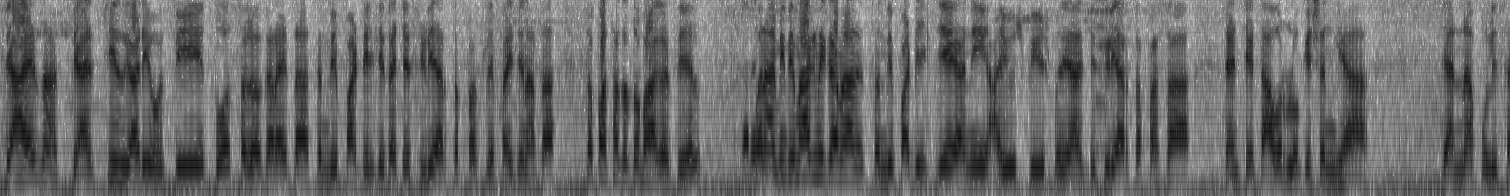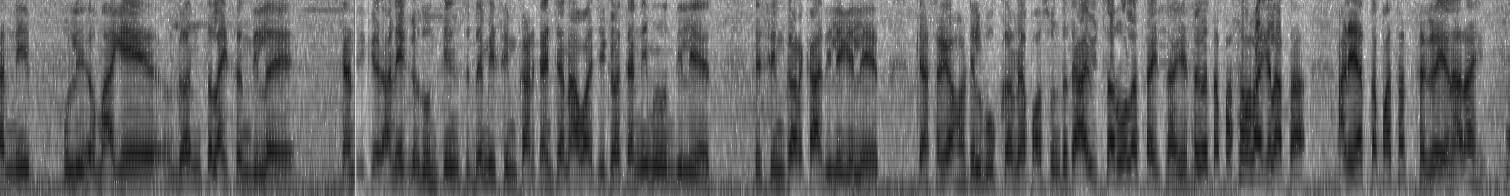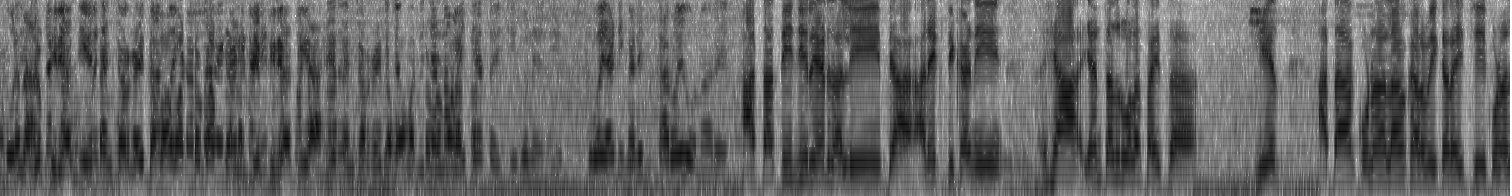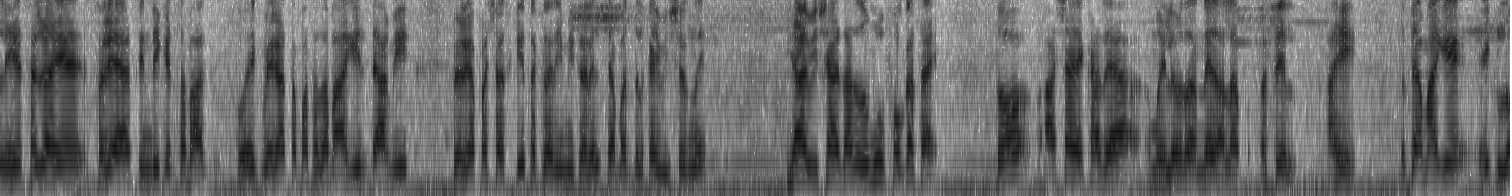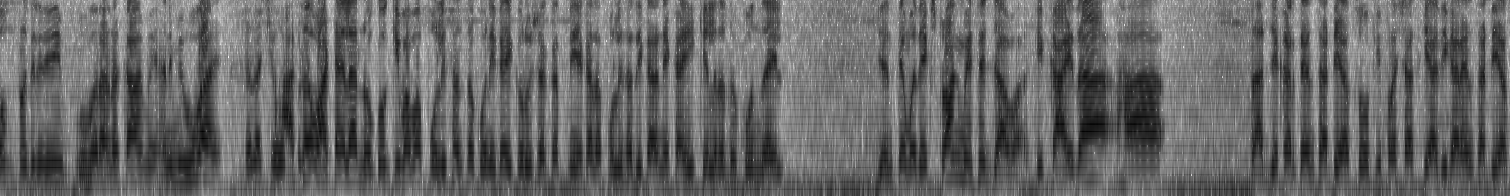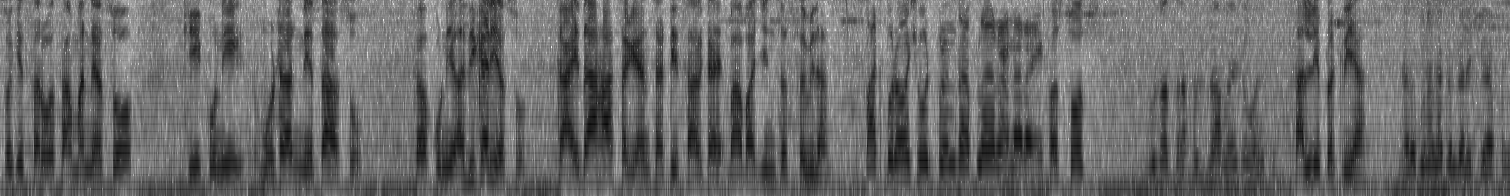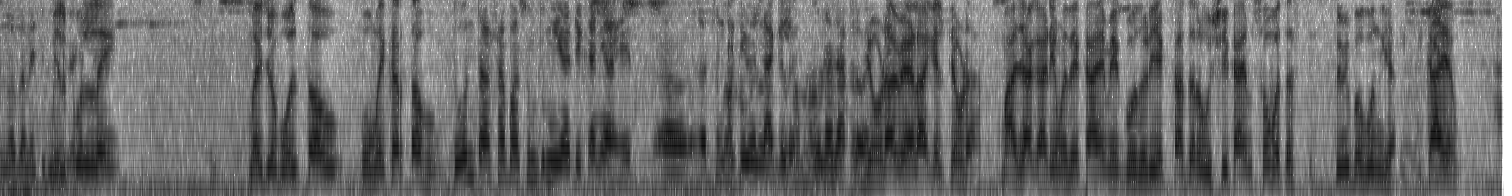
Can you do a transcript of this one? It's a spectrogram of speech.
ते आहेच ना त्याचीच गाडी होती तो सगळं करायचा संदीप पाटीलचे त्याचे सी डी आर तपासले पाहिजे. ना आता तपासाचा तो भाग असेल पण आम्ही ती मागणी करणार संदीप पाटीलचे आणि आयुष पियुषमध्ये याचे सी डी आर तपासा त्यांचे टावर लोकेशन घ्या. त्यांना पोलिसांनी पोलि मागे गनचं लायसन दिलं आहे त्यांनी के- अनेक दोन तीन डमी सिम कार्ड त्यांच्या नावाची किंवा त्यांनी मिळून दिली आहेत. ते सिम कार्ड का दिले गेलेत? त्या सगळ्या हॉटेल बुक करण्यापासून तर त्या आयुषचा रोल असायचा. हे सगळं तपासावं लागेल आता. आणि या तपासात सगळं येणार आहे. जो फिर्यादी आहे त्यांच्यावर काही दबाव वाटतो का आपल्याला? जे फिर्यादी आहे त्यांच्यावर काही दबाव वाटतो का कोणाचा? या ठिकाणी कारवाई होणार. आहे आता ती जी रेड झाली त्या अनेक ठिकाणी ह्या यांचाच रोल असायचा. हे आता कोणाला कारवाई करायची कोणाला हे सगळं हे सगळ्या सिंडिकेटचा भाग तो एक वेगळा तपासाचा भाग येईल त्या आम्ही वेगळ्या प्रशासकीय तक्रारी मी करेल त्याबद्दल काही विषयच नाही. ह्या विषयाचा जो मूळ फोकस आहे तो अशा एखाद्या महिलेवर अन्याय झाला असेल आहे तर त्यामागे एक लोकप्रतिनिधी उभं राहणं काम आहे आणि मी उभा आहे. असं वाटायला नको की बाबा पोलिसांचं कोणी काही करू शकत नाही एखादा पोलीस अधिकाऱ्याने काही केलं तर धकून जाईल. जनतेमध्ये एक स्ट्रॉंग मेसेज जावा की कायदा हा राज्यकर्त्यांसाठी असो की प्रशासकीय अधिकाऱ्यांसाठी असो की सर्वसामान्य असो की कोणी मोठा नेता असो किंवा कोणी अधिकारी असो कायदा हा सगळ्यांसाठी सारखा आहे. बाबाजींचं संविधान. पाठपुरावा शेवटपर्यंत आपला राहणार आहे. असतोच. गुन्हा दाखल झालाय का व्हायचं? चालली प्रक्रिया. गुन्हा दाखल झाल्याशिवाय आपण न जाण्याची बिलकुल. नाही. मैं जो बोलता हूँ वो मैं करता हूँ। दोन तासापासून तुम्ही या ठिकाणी आहेत. अ, अजून किती वेळ लागेल? गुन्हा दाखल व्हायला? जेवढा वेळ लागेल तेवढा. माझ्या गाडीमध्ये कायम एक गोधडी एक चादर उशी कायम सोबत असते. तुम्ही बघून घ्या. कायम.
